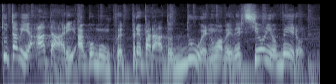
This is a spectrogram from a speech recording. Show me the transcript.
Tuttavia Atari ha comunque preparato due nuove versioni, ovvero davvero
